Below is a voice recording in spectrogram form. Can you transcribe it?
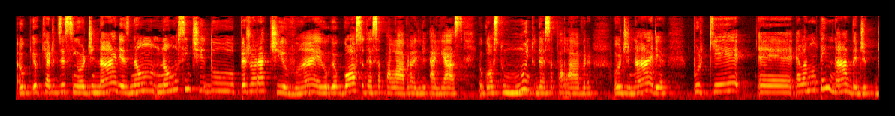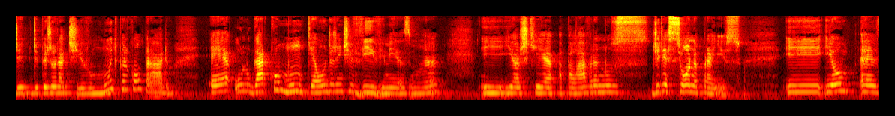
Eu, eu, quero dizer assim, ordinárias não, não no sentido pejorativo, né? Eu, eu gosto dessa palavra, aliás, eu gosto muito dessa palavra ordinária porque é, ela não tem nada de, de, de pejorativo, muito pelo contrário, é o lugar comum, que é onde a gente vive mesmo, né? E, e acho que a, a palavra nos direciona para isso. E, e eu, é,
